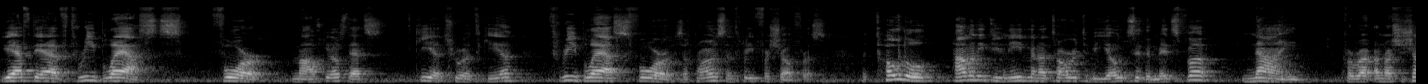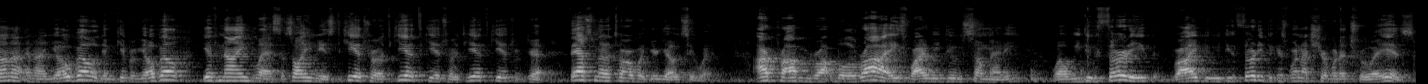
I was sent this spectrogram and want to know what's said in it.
you have to have three blasts for Malchios. That's Tkiya, Trua Tkiya. Three blasts for Zechronos and three for Shofras. The total, how many do you need Minat Torah to be Yotze the mitzvah? Nine for on Rosh Hashanah and on Yovel, Yom Kippur Yovel, you have nine blasts. That's all you need. Tkiya, Tro, Tkiya, Tkiya, Tro, Tkiya, Tkiya, Tkiya. That's Metator what you're Yotzi with. Our problem will arise. Why do we do so many? Well, we do 30. Why do we do 30? Because we're not sure what a Trua is.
